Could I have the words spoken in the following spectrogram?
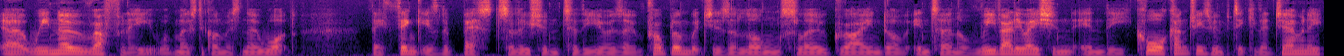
uh, we know roughly, well, most economists know what they think is the best solution to the Eurozone problem, which is a long, slow grind of internal revaluation in the core countries, in particular Germany.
